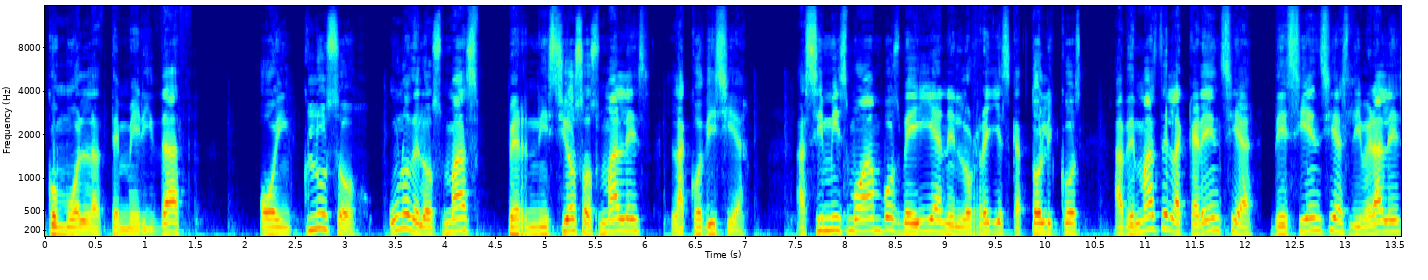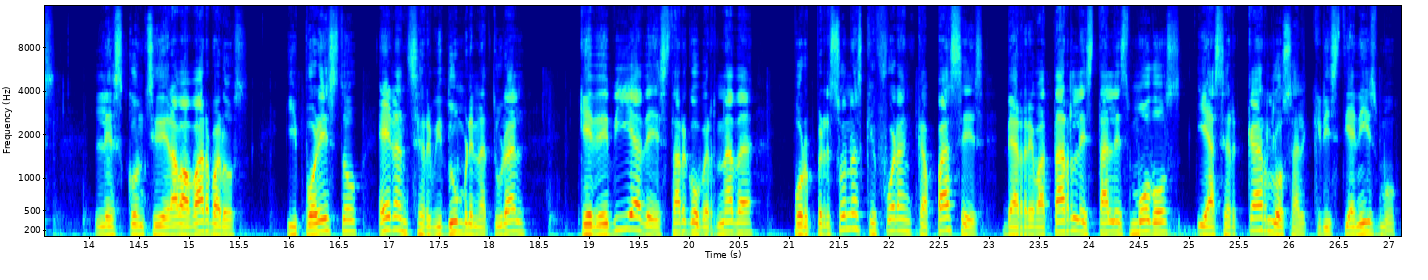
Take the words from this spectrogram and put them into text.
como la temeridad o incluso uno de los más perniciosos males, la codicia. Asimismo ambos veían en los reyes católicos, además de la carencia de ciencias liberales, les consideraba bárbaros, y por esto eran servidumbre natural, que debía de estar gobernada por personas que fueran capaces de arrebatarles tales modos y acercarlos al cristianismo.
